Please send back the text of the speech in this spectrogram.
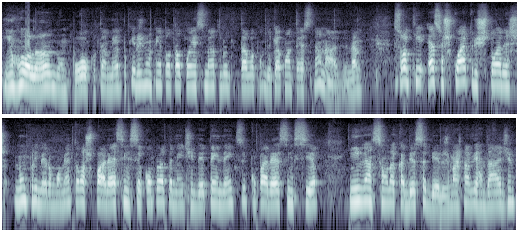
enrolando um pouco também, porque eles não têm total conhecimento do que, tava, do que acontece na nave, né? Só que essas quatro histórias, num primeiro momento, elas parecem ser completamente independentes e parecem ser invenção da cabeça deles, mas na verdade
